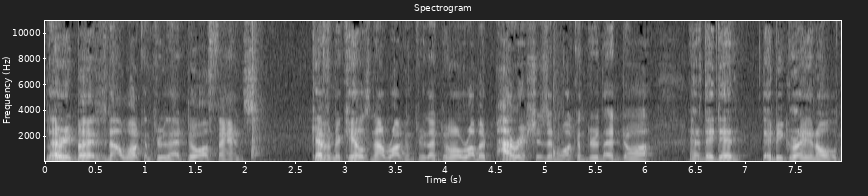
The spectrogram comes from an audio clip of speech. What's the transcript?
Larry Bird is not walking through that door, fans. Kevin McHale's not walking through that door. Robert Parish isn't walking through that door. And if they did, they'd be gray and old.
